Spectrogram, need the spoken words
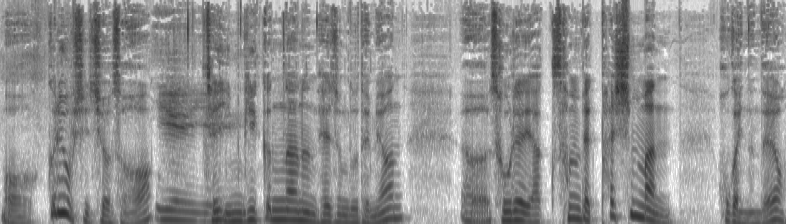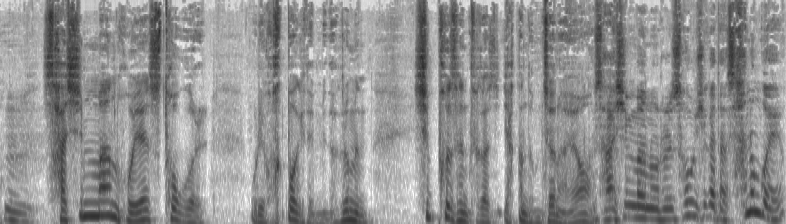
뭐 끊임없이 지어서 예, 예. 제 임기 끝나는 해 정도 되면 어, 서울에 약 380만 호가 있는데요. 음. 40만 호의 스톡을 우리 확보하게 됩니다. 그러면 10%가 약간 넘잖아요. 40만 호를 서울시가 다 사는 거예요?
